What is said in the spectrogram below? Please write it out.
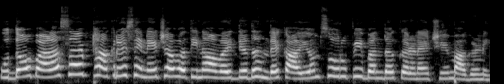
उद्धव बाळासाहेब ठाकरे सेनेच्या वतीनं अवैध धंदे कायमस्वरूपी बंद करण्याची मागणी.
